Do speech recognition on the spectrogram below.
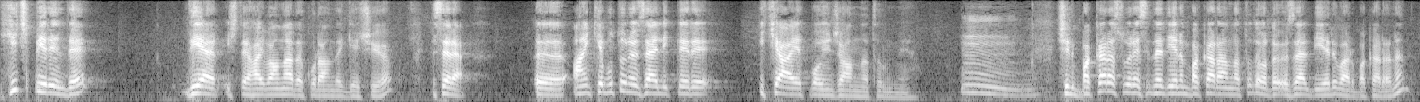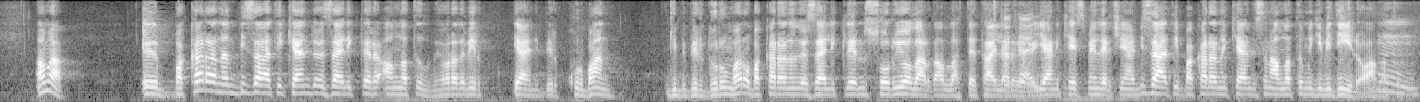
hiçbirinde diğer işte hayvanlar da Kur'an'da geçiyor. Mesela e, Ankebut'un özellikleri iki ayet boyunca anlatılmıyor. Şimdi Bakara suresinde diyelim Bakara anlatılıyor. Orada özel bir yeri var Bakara'nın. Ama e, Bakara'nın bizatihi kendi özellikleri anlatılmıyor. Orada bir yani bir kurban gibi bir durum var. O Bakara'nın özelliklerini soruyorlardı Allah detaylar Detaylı. veriyor. Yani kesmeler için yani bizatihi Bakara'nın kendisinin anlatımı gibi değil o anlatım.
